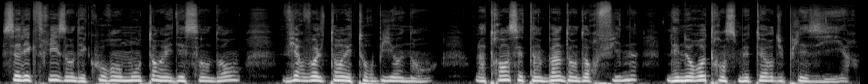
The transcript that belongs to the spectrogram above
s'électrise dans des courants montants et descendants, virevoltants et tourbillonnants. La transe est un bain d'endorphine, les neurotransmetteurs du plaisir.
